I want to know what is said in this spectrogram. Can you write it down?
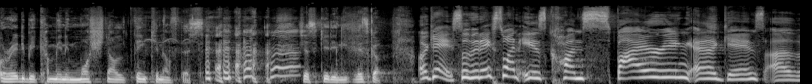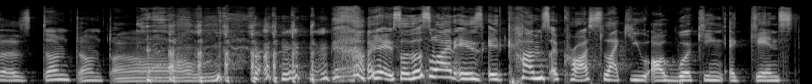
already becoming emotional thinking of this. Just kidding. Let's go. Okay, so the next one is conspiring against others. Dum dum dum. okay, so this one is it comes across like you are working against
